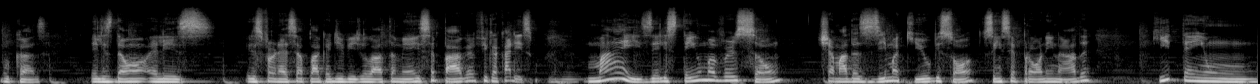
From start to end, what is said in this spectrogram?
no caso. Eles dão... Eles... Eles fornecem a placa de vídeo lá também, aí você paga, fica caríssimo. Uhum. Mas eles têm uma versão chamada Zima Cube só, sem ser Pro nem nada, que tem um.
